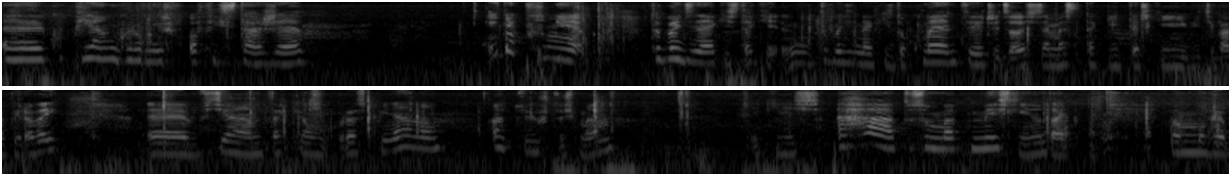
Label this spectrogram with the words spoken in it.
E, kupiłam go również w Office I tak w sumie to będzie na jakieś takie, to będzie na jakieś dokumenty czy coś, zamiast takiej teczki, wiecie, papierowej. E, wzięłam taką rozpinaną, a tu już coś mam. Jakieś, aha, to są mapy myśli, no tak. Wam mogę,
